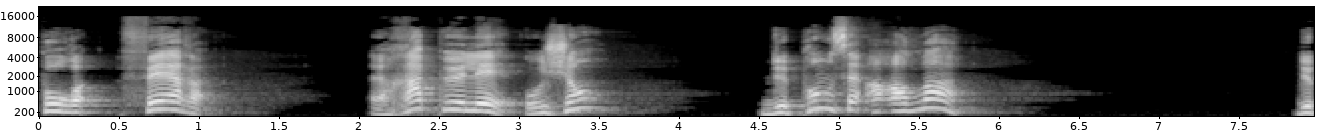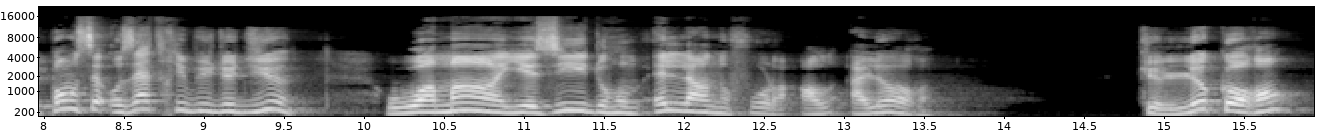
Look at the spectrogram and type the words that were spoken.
pour faire rappeler aux gens de penser à Allah, de penser aux attributs de Dieu. Alors que le Coran,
